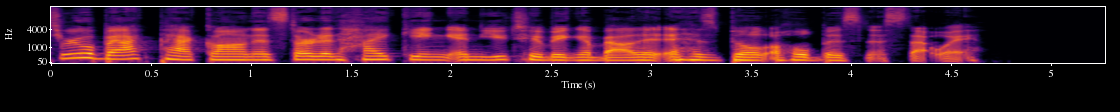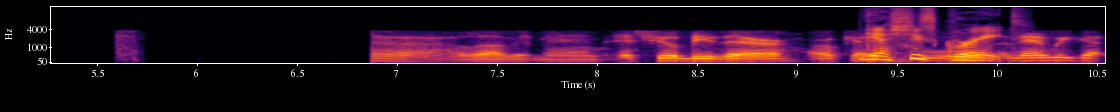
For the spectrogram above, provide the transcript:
threw a backpack on, and started hiking and YouTubing about it, and has built a whole business that way. Ah, I love it, man. It she'll be there. Okay. Yeah, she's cool. great. And then we got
